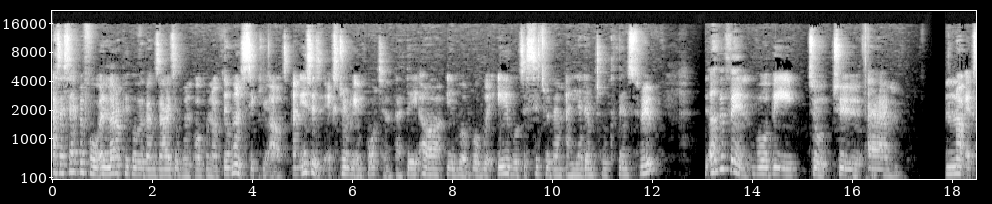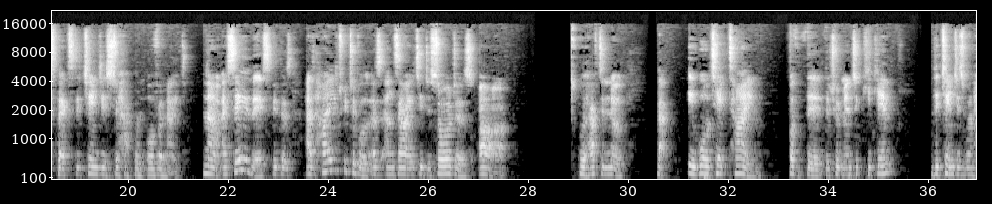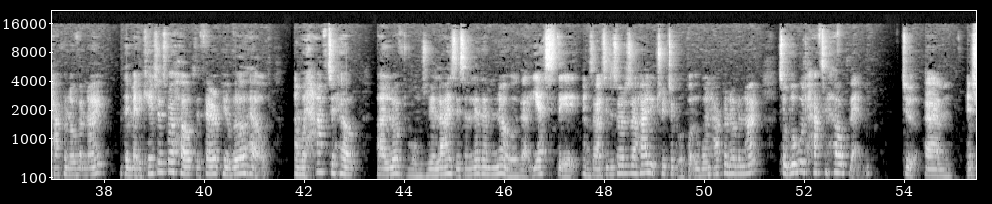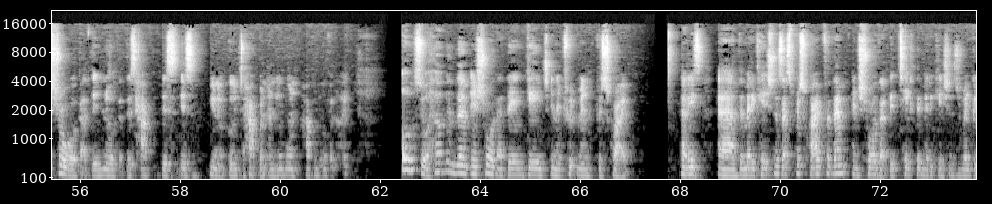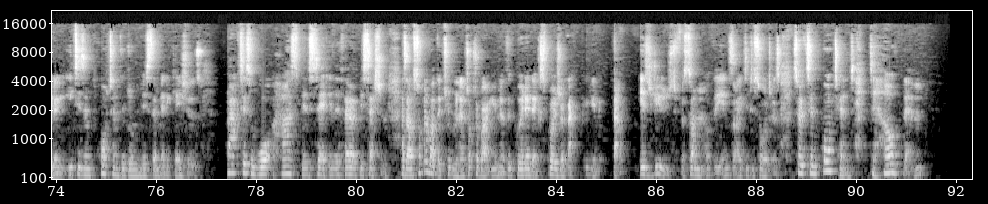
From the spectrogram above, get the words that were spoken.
As I said before, a lot of people with anxiety won't open up. They won't seek you out. And this is extremely important that they are able, well, we're able to sit with them and let them talk things through. The other thing will be to, to, um, not expect the changes to happen overnight. Now, I say this because as highly treatable as anxiety disorders are, we have to know that it will take time for the, the treatment to kick in. The changes won't happen overnight. The medications will help, the therapy will help, and we have to help our loved ones realize this and let them know that yes, the anxiety disorders are highly treatable, but it won't happen overnight. So we would have to help them to um, ensure that they know that this hap- this is you know going to happen and it won't happen overnight. Also, helping them ensure that they engage in a treatment prescribed. That is, uh, the medications that's prescribed for them, ensure that they take the medications regularly. It is important they don't miss their medications practice what has been said in the therapy session. As I was talking about the treatment, I talked about, you know, the graded exposure that, you know, that is used for some of the anxiety disorders. So it's important to help them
